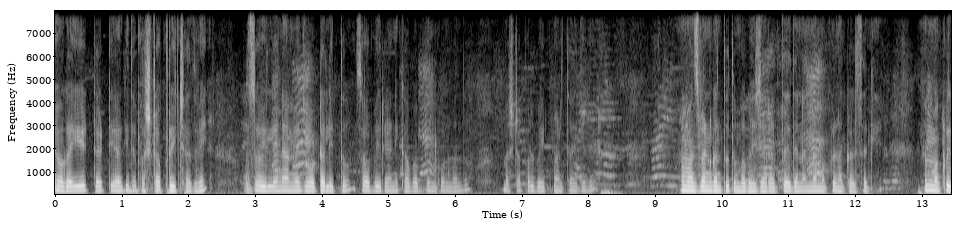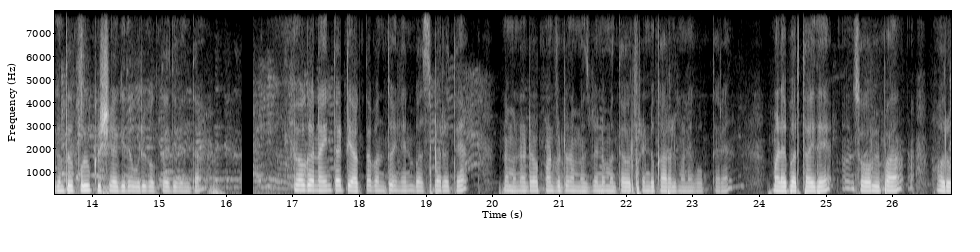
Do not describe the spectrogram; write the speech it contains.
ಇವಾಗ ಏಯ್ಟ್ ತರ್ಟಿ ಆಗಿದೆ ಬಸ್ ಸ್ಟಾಪ್ ರೀಚ್ ಆದ್ವಿ. ಸೊ ಇಲ್ಲೇ ನಾನ್ ವೆಜ್ ಹೋಟೆಲ್ ಇತ್ತು. ಸೊ ಬಿರಿಯಾನಿ ಕಬಾಬ್ ತಿನ್ಕೊಂಡು ಬಂದು ಬಸ್ ಸ್ಟಾಪಲ್ಲಿ ವೆಯ್ಟ್ ಮಾಡ್ತಾ ಇದ್ದೀವಿ. ನಮ್ಮ ಹಸ್ಬೆಂಡ್ಗಂತೂ ತುಂಬ ಬೇಜಾರಾಗ್ತಾಯಿದೆ ನನ್ನ ಮಕ್ಕಳನ್ನ ಕಳ್ಸೋಕ್ಕೆ. ನನ್ನ ಮಕ್ಕಳಿಗಂತೂ ಫುಲ್ ಖುಷಿಯಾಗಿದೆ, ಊರಿಗೆ ಹೋಗ್ತಾ ಇದ್ದೀವಿ ಅಂತ. ಇವಾಗ ನೈನ್ ತರ್ಟಿ ಆಗ್ತಾ ಬಂತು, ಇನ್ನೇನು ಬಸ್ ಬರುತ್ತೆ. ನಮ್ಮನ್ನು ಡ್ರಾಪ್ ಮಾಡಿಬಿಟ್ಟು ನಮ್ಮ ಹಸ್ಬೆಂಡು ಮತ್ತು ಅವ್ರ ಫ್ರೆಂಡು ಕಾರಲ್ಲಿ ಮನೆಗೆ ಹೋಗ್ತಾರೆ. ಮಳೆ ಬರ್ತಾಯಿದೆ ಸ್ವಲ್ಪ ಅವರು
